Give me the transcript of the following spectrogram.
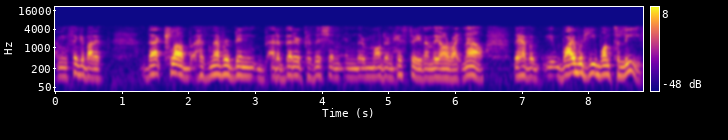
I mean, think about it. That club has never been at a better position in their modern history than they are right now. They have a. Why would he want to leave?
